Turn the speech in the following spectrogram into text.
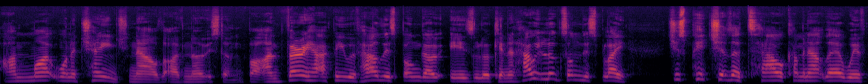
I might want to change now that I've noticed them. But I'm very happy with how this bongo is looking and how it looks on display. Just picture the towel coming out there with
